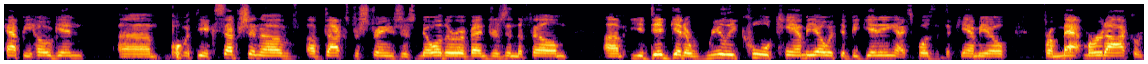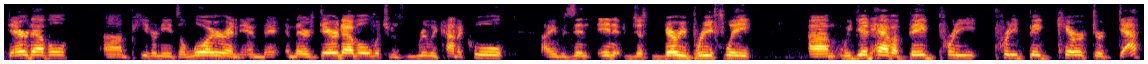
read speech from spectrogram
Happy Hogan, um, but with the exception of of Doctor Strange, there's no other Avengers in the film. Um, you did get a really cool cameo at the beginning. I suppose it's a cameo from Matt Murdock or Daredevil. Um, Peter needs a lawyer, and and and there's Daredevil, which was really kind of cool. I was in in it just very briefly. Um, we did have a big, pretty pretty big character death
